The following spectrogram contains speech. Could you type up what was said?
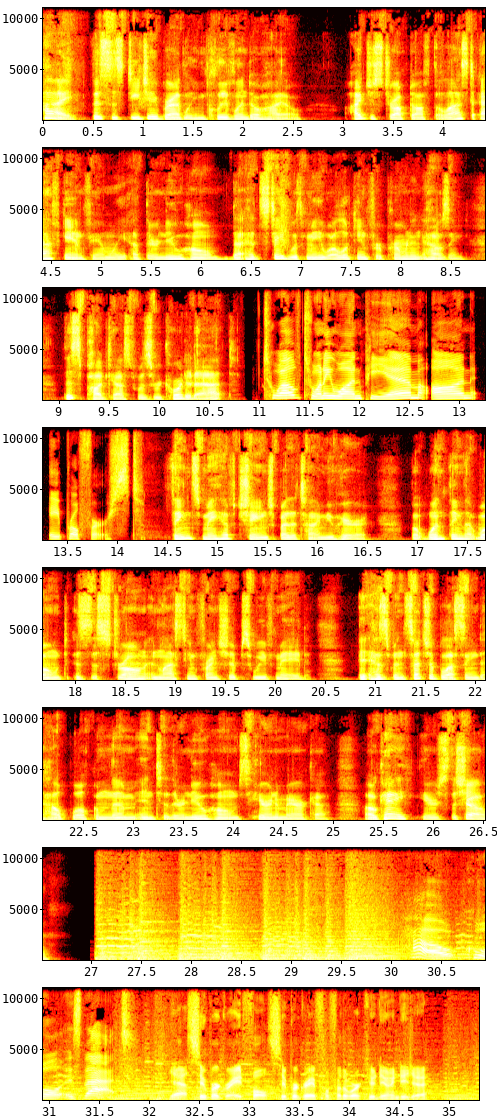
Hi, this is DJ Bradley in Cleveland, Ohio. I just dropped off the last Afghan family at their new home that had stayed with me while looking for permanent housing. This podcast was recorded at 12:21 p.m. on April 1st. Things may have changed by the time you hear it, but one thing that won't is the strong and lasting friendships we've made. It has been such a blessing to help welcome them into their new homes here in America. Okay, here's the show. How cool is that? Yeah, super grateful. Super grateful for the work you're doing, DJ.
